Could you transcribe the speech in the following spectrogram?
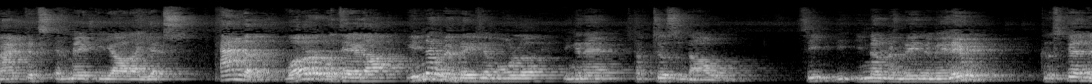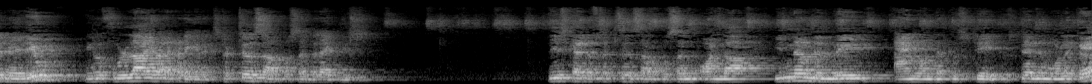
matrix M A T R I X and വേറൊരു പ്രത്യേകത ഇന്നർ മെമ്പറൈനിന്റെ മുകളിൽ ഇങ്ങനെ സ്ട്രക്ചേഴ്സ് ഉണ്ടാവും. സി ഇന്നർ മെമ്പറിന്റെ മേലെയും ക്രിസ്റ്റലിന്റെ മേലെയും നിങ്ങൾ ഫുള്ളായി വരക്കണം ഇങ്ങനെ. Structures are present like this these kind of structures are present on the inner membrane and on the crystal. ക്രിസ്റ്റലിന്റെ മുകളിലൊക്കെ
